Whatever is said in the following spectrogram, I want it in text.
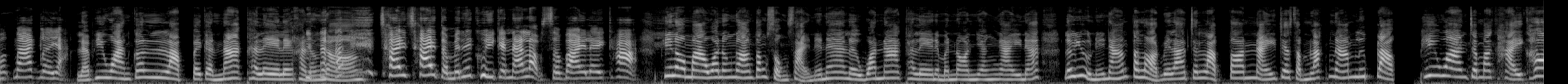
ำมากๆเลยอะแล้วพี่วานก็หลับไปกับนาคทะเลเลยค่ะน้องใช่ใช่แต่ไม่ได้คุยกันนะหลับสบายเลยค่ะๆพี่เรามาว่าน้องๆต้องสงสัยแน่ๆเลยว่านาคทะเลเนี่ยมันนอนยังไงนะ แล้วอยู่ในน้ำตลอดเวลาจะหลับตอนไหนจะสำลักน้ำหรือเปล่าพี่วานจะมาไขข้อ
